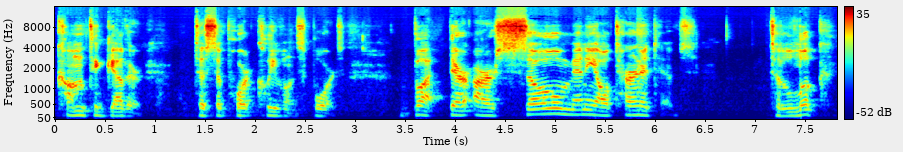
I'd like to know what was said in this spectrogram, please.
come together to support Cleveland sports. But there are so many alternatives to look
